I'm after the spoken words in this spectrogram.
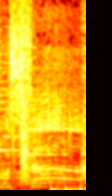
what's up?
